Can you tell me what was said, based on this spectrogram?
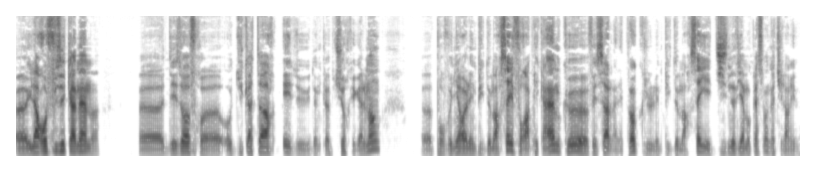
il a refusé quand même des offres du Qatar et d'un club turc également. pour venir à l'Olympique de Marseille, il faut rappeler quand même que ça à l'époque, l'Olympique de Marseille est 19e au classement quand il arrive.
